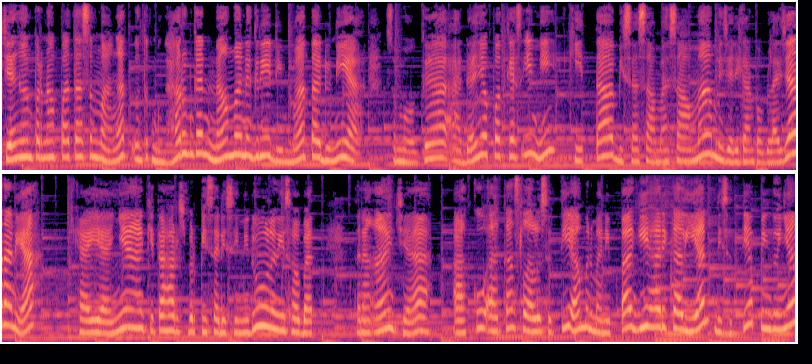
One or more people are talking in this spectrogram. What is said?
Jangan pernah patah semangat untuk mengharumkan nama negeri di mata dunia. Semoga adanya podcast ini kita bisa sama-sama menjadikan pembelajaran ya. Kayaknya kita harus berpisah di sini dulu nih sobat. Tenang aja, aku akan selalu setia menemani pagi hari kalian di setiap minggunya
